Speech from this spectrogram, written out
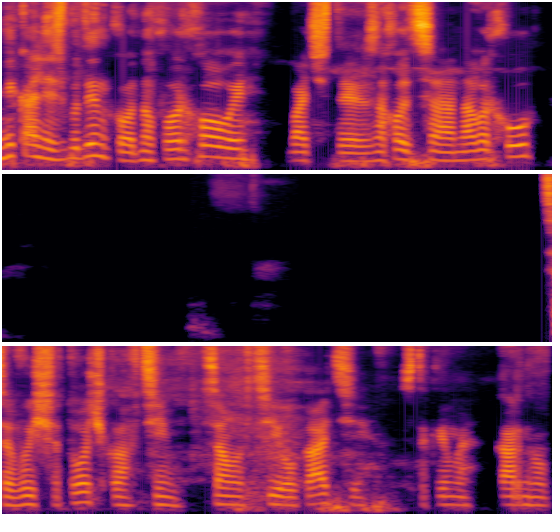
Унікальність будинку одноповерховий. Бачите, знаходиться наверху. Це вища точка в цій, саме в цій локації з такими гарними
